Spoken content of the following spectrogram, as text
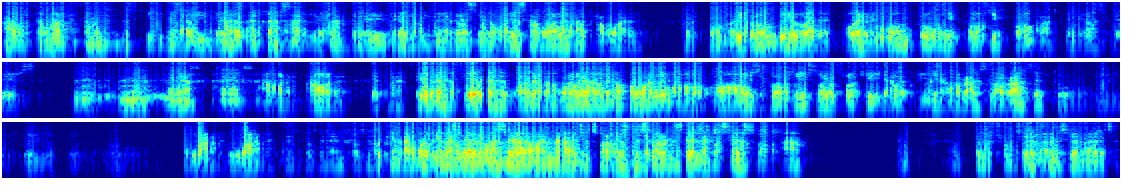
automáticamente desligas de casa y transferir el dinero de esa wallet a otra wallet. Y contigo puede con tu equipo transferirse. Ahora, ahora, te transfieres, transfieres el wallet a a otra wallet o hizo otro equipo y ahora restauraste tu wallet. Entonces, porque en la wallet no se graba nada, solamente el acceso a. Entonces funciona de esa.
